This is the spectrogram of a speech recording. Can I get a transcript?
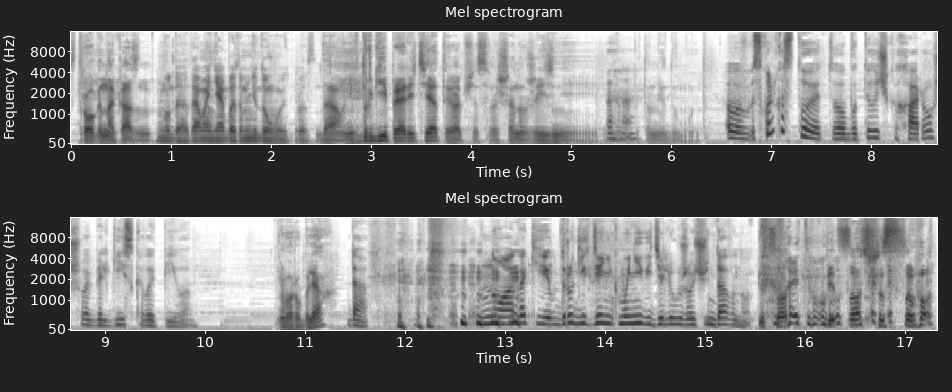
строго наказан. Ну да, там они об этом не думают просто. Да, у них другие приоритеты вообще совершенно в жизни, и Ага. об этом не думают. Э, Сколько стоит бутылочка хорошего бельгийского пива? В рублях? Да. Ну, а какие? Других денег мы не видели уже очень давно. 500, Поэтому 500-600.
